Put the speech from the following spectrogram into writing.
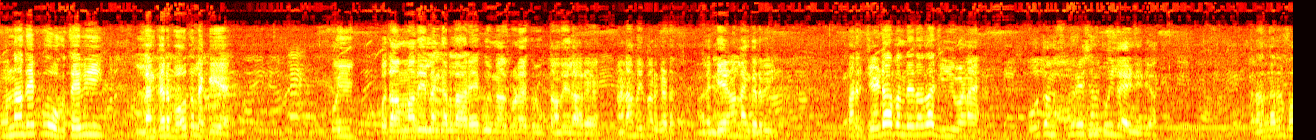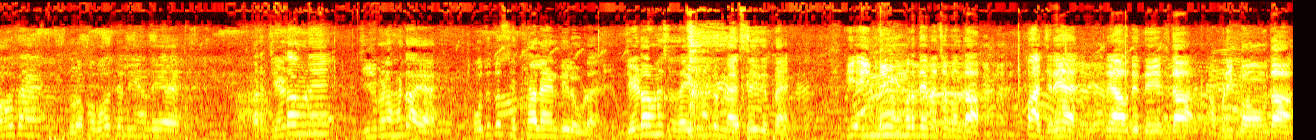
ਉਹਨਾਂ ਦੇ ਭੋਗ ਤੇ ਵੀ ਲੰਗਰ ਬਹੁਤ ਲੱਗੇ ਆ। ਕੋਈ ਬਦਾਮਾਂ ਦੇ ਲੰਗਰ ਲਾ ਰਿਹਾ, ਕੋਈ ਮੈਂ ਸੁਣਿਆ ਫਰੂਟਾਂ ਦੇ ਲਾ ਰਿਹਾ। ਹਨਾ ਬਈ ਪ੍ਰਗਟ? ਲੱਗੇ ਆ ਨਾ ਲੰਗਰ ਵੀ? ਪਰ ਜਿਹੜਾ ਬੰਦੇ ਦਾ ਉਹਦਾ ਜੀਵਨ ਹੈ, ਉਹ ਤੋਂ ਇਨਸਪੀਰੇਸ਼ਨ ਕੋਈ ਲੈ ਨਹੀਂ ਰਿਹਾ। ਰਨਰ ਬਹੁਤ ਹੈ ਗਰੁੱਪ ਬਹੁਤ ਚੱਲੀ ਜਾਂਦੇ ਆ। ਪਰ ਜਿਹੜਾ ਉਹਨੇ ਜੀਵਨ ਹੰਢਾਇਆ, ਉਹਦੇ ਤੋਂ ਸਿੱਖਿਆ ਲੈਣ ਦੀ ਲੋੜ ਹੈ। ਜਿਹੜਾ ਉਹਨੇ ਸੋਸਾਇਟੀ ਨੂੰ ਇੱਕ ਮੈਸੇਜ ਦਿੱਤਾ ਹੈ ਕਿ ਇੰਨੀ ਉਮਰ ਦੇ ਵਿੱਚ ਬੰਦਾ ਭੱਜ ਰਿਹਾ ਹੈ ਤੇ ਆਪਦੇ ਦੇਸ਼ ਦਾ, ਆਪਣੀ ਕੌਮ ਦਾ,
